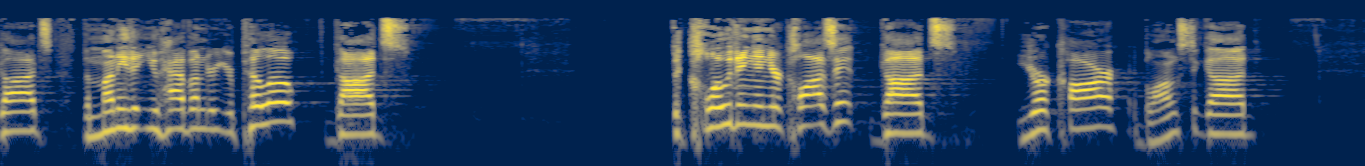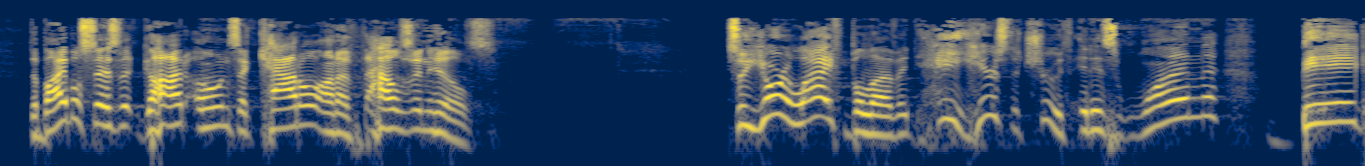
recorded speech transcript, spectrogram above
God's. The money that you have under your pillow, God's. The clothing in your closet, God's. Your car, it belongs to God. The Bible says that God owns a cattle on a thousand hills. So, your life, beloved, hey, here's the truth it is one big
